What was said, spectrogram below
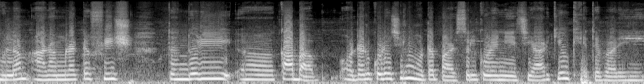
হলাম। আর আমরা একটা ফিশ তন্দুরি কাবাব অর্ডার করেছিলাম, ওটা পার্সেল করে নিয়েছি। আর কেউ খেতে পারেনি।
